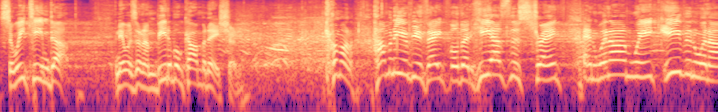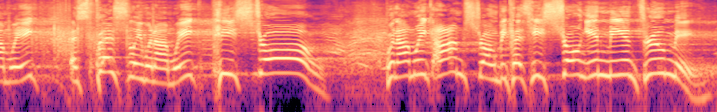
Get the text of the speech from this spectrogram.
so we teamed up, and it was an unbeatable combination. Come on. How many of you thankful that He has the strength? And when I'm weak, even when I'm weak, especially when I'm weak, He's strong. When I'm weak, I'm strong because He's strong in me and through me.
